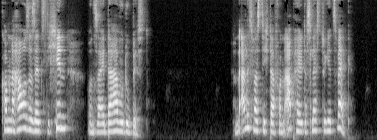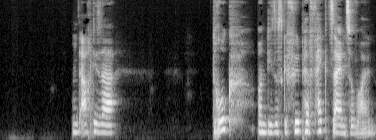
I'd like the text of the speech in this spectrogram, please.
Komm nach Hause, setz dich hin und sei da, wo du bist. Und alles, was dich davon abhält, das lässt du jetzt weg. Und auch dieser Druck und dieses Gefühl, perfekt sein zu wollen,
